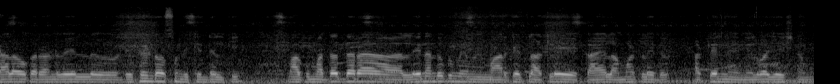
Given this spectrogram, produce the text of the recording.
చాలా ఒక రెండు వేలు డిఫరెంట్ వస్తుంది క్వింటల్కి. మాకు మద్దతు ధర లేనందుకు మేము ఈ మార్కెట్లో అట్లే కాయలు అమ్మట్లేదు. అట్లే నిల్వ చేసినాము.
